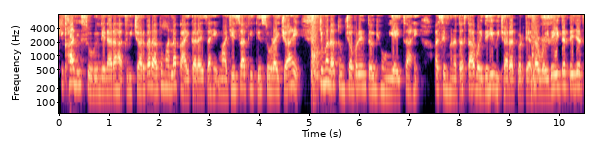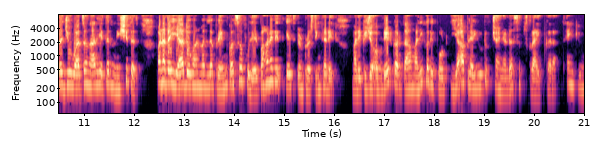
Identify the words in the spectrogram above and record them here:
की खाली सोडून देणार आहात? विचार करा तुम्हाला काय करायचं आहे? माझी साथ इथे सोडायची आहे की मला तुमच्यापर्यंत घेऊन यायचं आहे? असे म्हणत असता वैदेही विचारात पडते. आता वैदेही तर तेजाचा जीव वाचवणार हे तर निश्चितच. पण आता या दोघांमधलं प्रेम कसं फुलेल पाहणे तितकेच इंटरेस्टिंग ठरेल. मालिकेचे अपडेट करता मालिका रिपोर्ट या आपल्या युट्यूब चॅनलला सबस्क्राईब करा. थँक्यू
